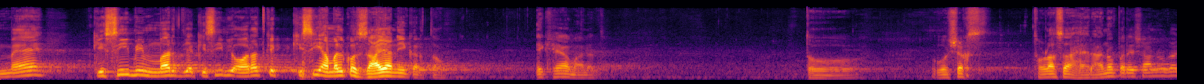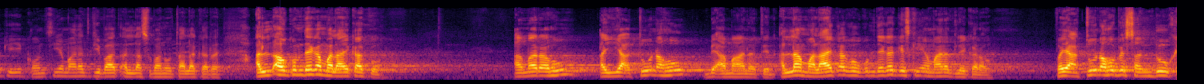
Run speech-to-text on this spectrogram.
मैं किसी भी मर्द या किसी भी औरत के किसी अमल को ज़ाया नहीं करता हूँ। एक है अमानत। तो वो शख्स थोड़ा सा हैरान परेशान होगा कि ये कौन सी अमानत की बात अल्लाह सुबहान तला कर रहा है। अल्लाह हुक्म देगा मलाइका को अमर हूँ अयातू ना हो बे अमानत अल्लाह मलाइका को हुक्म देगा कि इसकी अमानत लेकर आओ। वयातू ना हो बे संदूक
